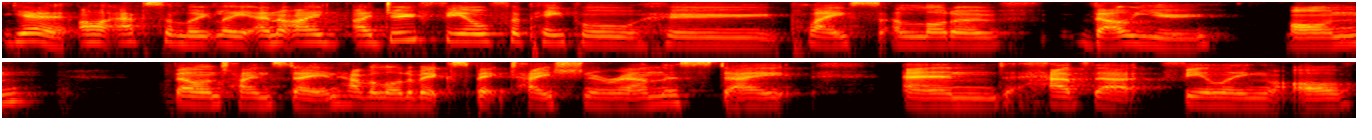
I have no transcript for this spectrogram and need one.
yeah, oh, absolutely. And I, I do feel for people who place a lot of value on Valentine's Day and have a lot of expectation around this date and have that feeling of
